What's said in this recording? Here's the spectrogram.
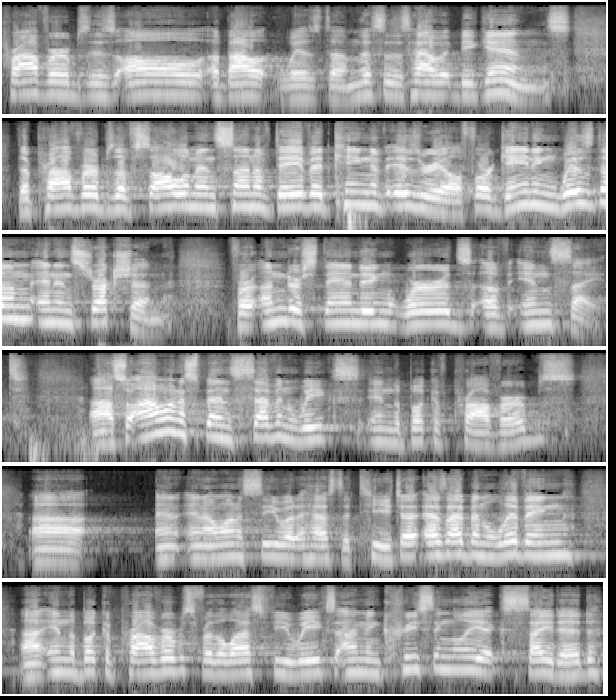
Proverbs is all about wisdom. This is how it begins. The Proverbs of Solomon, son of David, king of Israel, for gaining wisdom and instruction, for understanding words of insight. Uh, so I want to spend seven weeks in the book of Proverbs, uh, and, and, I want to see what it has to teach. As I've been living uh, in the book of Proverbs for the last few weeks, I'm increasingly excited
